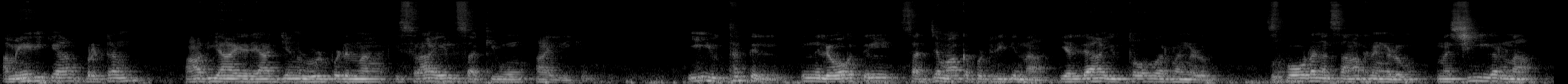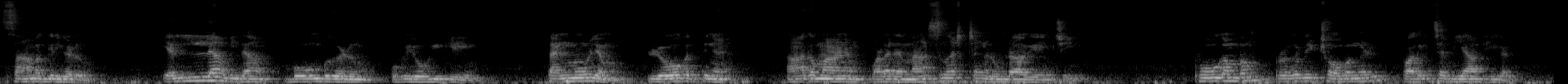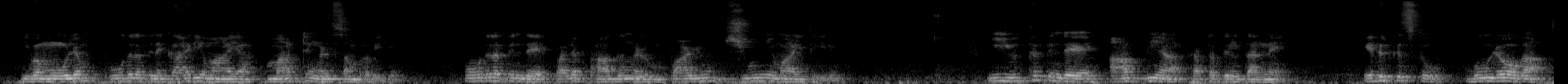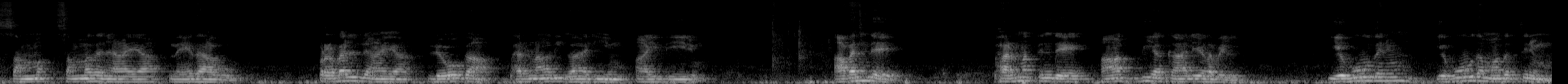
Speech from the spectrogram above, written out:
അമേരിക്ക ബ്രിട്ടൻ ആദിയായ രാജ്യങ്ങൾ ഉൾപ്പെടുന്ന ഇസ്രായേൽ സഖ്യവും ആയിരിക്കും. ഈ യുദ്ധത്തിൽ ഇന്ന് ലോകത്തിൽ സജ്ജമാക്കപ്പെട്ടിരിക്കുന്ന എല്ലാ യുദ്ധോപകരണങ്ങളും സ്ഫോടന സാധനങ്ങളും നശീകരണ സാമഗ്രികളും എല്ലാവിധ ബോംബുകളും ഉപയോഗിക്കുകയും തന്മൂലം ലോകത്തിന് ആകമാനം വളരെ നാശനഷ്ടങ്ങൾ ഉണ്ടാകുകയും ചെയ്യും. ഭൂകമ്പം പ്രകൃതിക്ഷോഭങ്ങൾ പകർച്ചവ്യാധികൾ ഇവ മൂലം ഭൂതലത്തിന് കാര്യമായ മാറ്റങ്ങൾ സംഭവിക്കും. ഭൂതലത്തിന്റെ പല ഭാഗങ്ങളും പാഴും ശൂന്യമായി തീരും. ഈ യുദ്ധത്തിന്റെ ആദ്യ ഘട്ടത്തിൽ തന്നെ എതിർക്രിസ്തു ഭൂലോക സമ്മ സമ്മതനായ നേതാവും പ്രബലനായ ലോക ഭരണാധികാരിയും ആയിത്തീരും. അവന്റെ ഭരണത്തിന്റെ ആദ്യ കാലയളവിൽ യഹൂദനും യഹൂദ മതത്തിനും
